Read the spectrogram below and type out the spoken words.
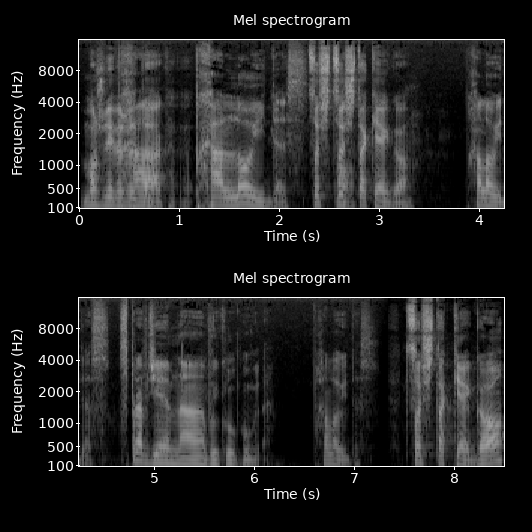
Możliwe, że tak. Pchaloides. Coś, coś takiego. Pchaloides. Sprawdziłem na wujku Google. Pchaloides. Coś takiego.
